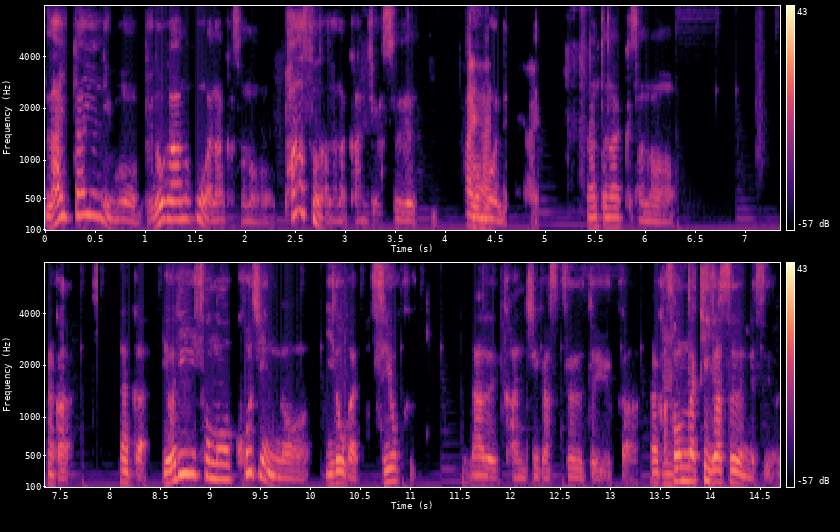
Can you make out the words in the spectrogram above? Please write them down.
ライターよりもブロガーの方がなんかその、パーソナルな感じがすると思うんで、はいなんとなくその、なんか、なんか、よりその個人の色が強くなる感じがするというか、なんかそんな気がするんですよ。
